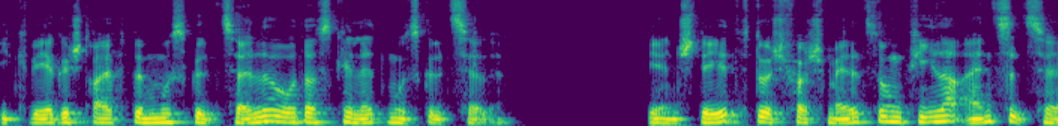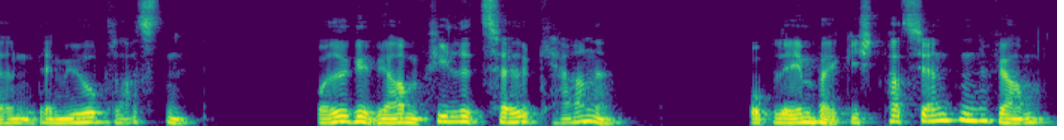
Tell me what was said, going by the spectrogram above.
die quergestreifte Muskelzelle oder Skelettmuskelzelle. Sie entsteht durch Verschmelzung vieler Einzelzellen der Myoplasten. Folge, wir haben viele Zellkerne. Problem bei Gichtpatienten, wir haben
